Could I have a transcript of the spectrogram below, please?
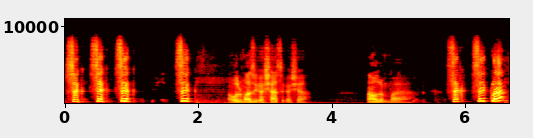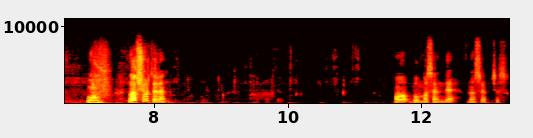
Sık, sık, sık, sık. Oğlum azıcık aşağı sık aşağı. Ha oğlum be. Sık, sık lan. Uf. Last short Eren. O bomba sende. Nasıl yapacağız?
